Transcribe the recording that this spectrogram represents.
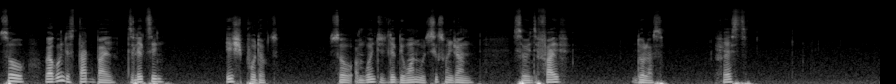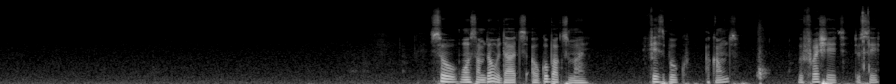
So we are going to start by selecting each product. So I'm going to delete the one with 675 dollars first so once I'm done with that I'll go back to my Facebook account refresh it to see.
